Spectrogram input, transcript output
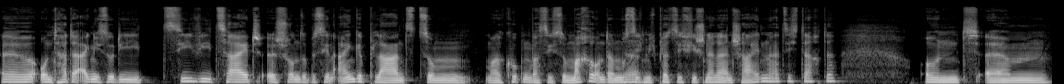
äh, und hatte eigentlich so die Zivi-Zeit äh, schon so ein bisschen eingeplant zum mal gucken, was ich so mache und dann musste ja. ich mich plötzlich viel schneller entscheiden, als ich dachte. Und ähm,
